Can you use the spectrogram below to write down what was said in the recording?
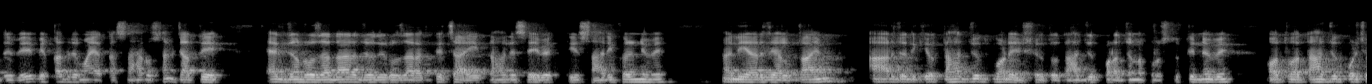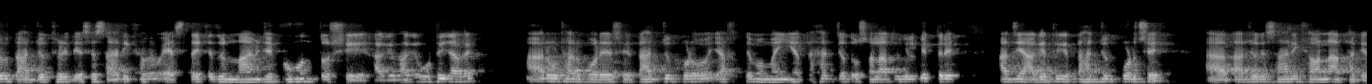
দেবে বেকাদরে মায়াতা সাহার হোসেন যাতে একজন রোজাদার যদি রোজা রাখতে চায়, তাহলে সেই ব্যক্তি সাহারি করে নেবে। আলিয়ার আল কায়েম, আর যদি কেউ তাহাজুদ পড়ে, সে তো তাহাজুদ পড়ার জন্য প্রস্তুতি নেবে। অথবা তাহাজুদ পড়ছিল তাহাজুদ ছেড়ে দিয়ে সে সাহারি খাবে। এস্তাইকের নাম যে ঘুমন্ত, সে আগে ভাগে উঠে যাবে। আর ওঠার পরে সে তাহাজুদ পড়ব। ইয়াখতেমু মাইয়া তাহাজ্জুদ ও সালাতু বিল ভিতরে আর যে আগে থেকে তাহাজুদ পড়ছে তার যদি সাহারি খাওয়া না থাকে,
